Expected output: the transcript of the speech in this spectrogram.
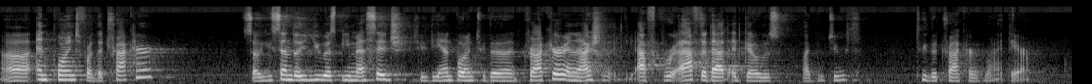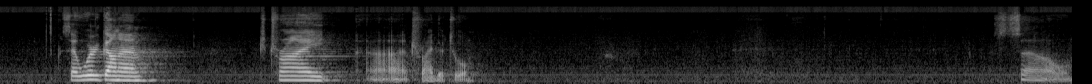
uh, endpoint for the tracker. So you send a USB message to the endpoint to the tracker and actually after, after that it goes by Bluetooth to the tracker right there. So we're gonna try uh, try the tool. So,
